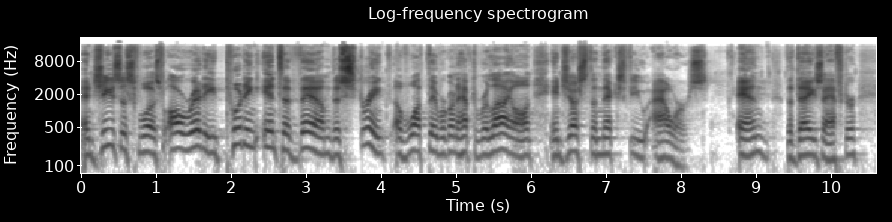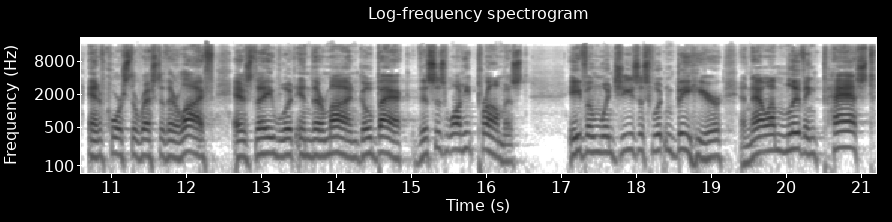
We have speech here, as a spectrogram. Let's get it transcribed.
and Jesus was already putting into them the strength of what they were going to have to rely on in just the next few hours and the days after, and of course, the rest of their life as they would, in their mind, go back. This is what He promised even when Jesus wouldn't be here, and now I'm living past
